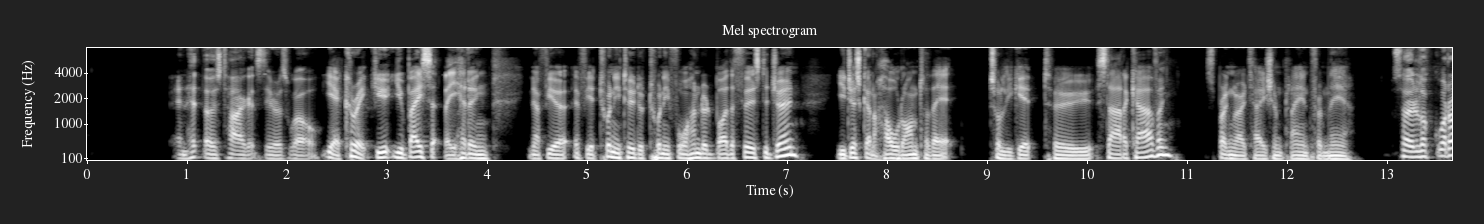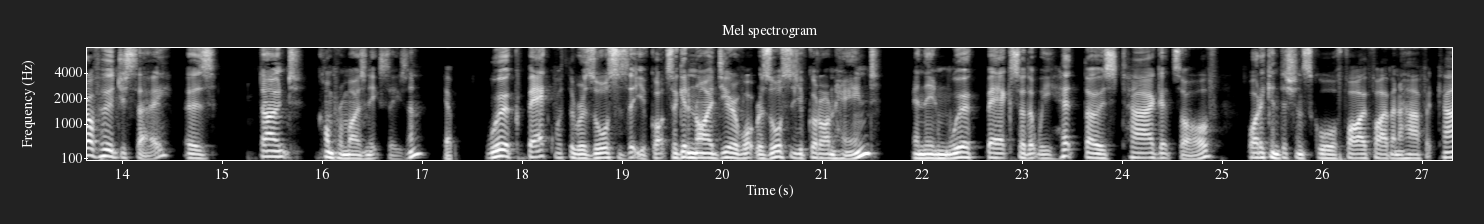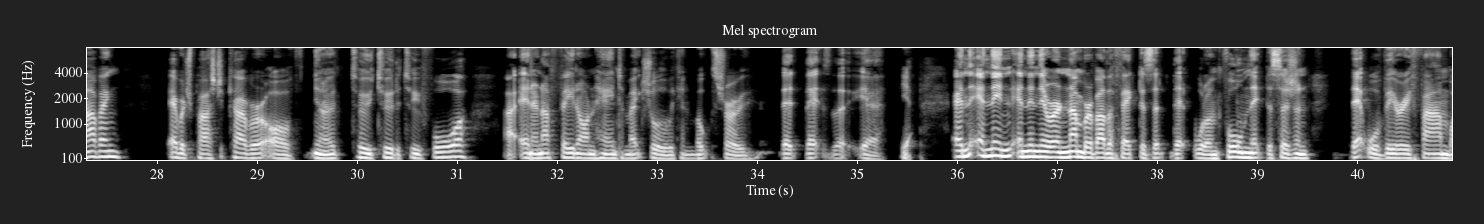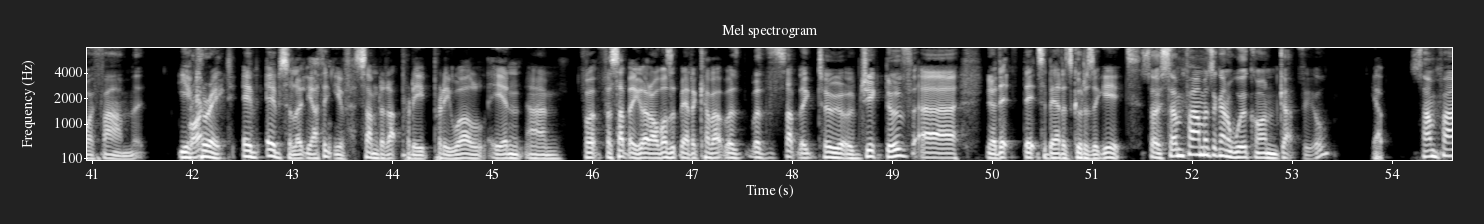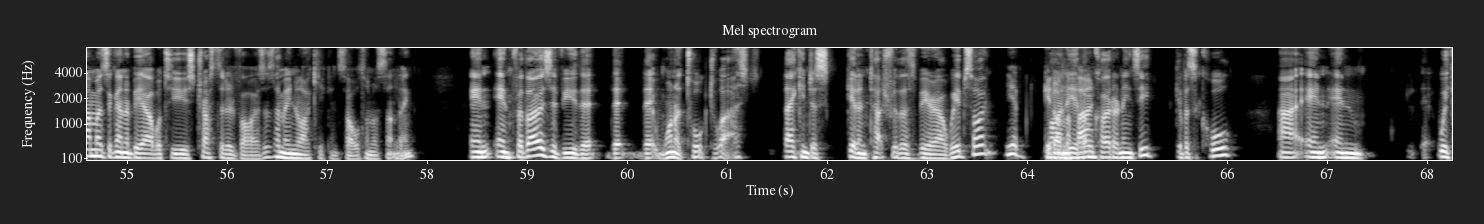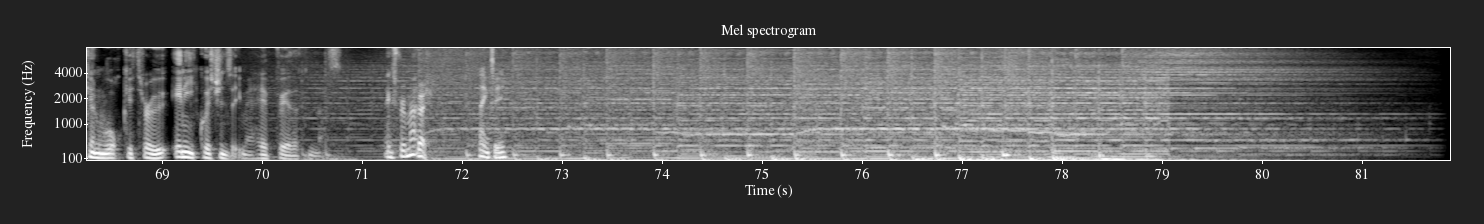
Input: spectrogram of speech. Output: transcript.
and hit those targets there as well. Yeah, correct. You, you're basically hitting, you know, if you're if you're 22 to 2400 by the first of June, you're just going to hold on to that till you get to starter calving, Spring rotation plan from there. So look, what I've heard you say is don't compromise next season. Yep. Work back with the resources that you've got. So get an idea of what resources you've got on hand, and then work back so that we hit those targets of body condition score five, five and a half at calving, average pasture cover of you know two two to two four, uh, and enough feed on hand to make sure that we can milk through. That that's the yeah yeah. And and then and then there are a number of other factors that, that will inform that decision. That will vary farm by farm. Yeah, right? correct. Absolutely. I think you've summed it up pretty pretty well, Ian. Um, for, for something that I wasn't about to come up with, with something too objective, uh, you know, that that's about as good as it gets. So some farmers are going to work on gut feel. Yep. Some farmers are going to be able to use trusted advisors. I mean, like your consultant or something. And and for those of you that that that want to talk to us, they can just get in touch with us via our website. Yep. Get on the phone. Pioneer.co.nz. Give us a call, uh, and and we can walk you through any questions that you may have further from this. Thanks very much. Great. Thanks, Ian.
